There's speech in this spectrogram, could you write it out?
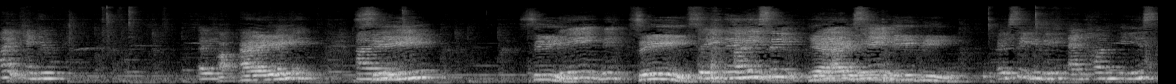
Hey, can you? A, Uh, A, C, C, D, D, C. C, D, A, C. Yeah, A, D, C, D. D, D. A, C, D, D. And Han is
